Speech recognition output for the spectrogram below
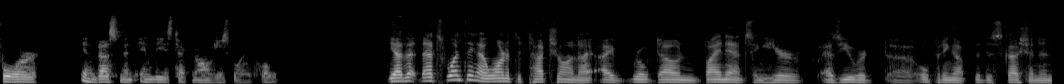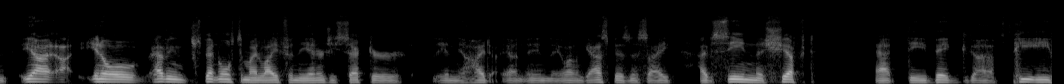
for investment in these technologies going forward. Yeah, that, that's one thing I wanted to touch on. I, I wrote down financing here as you were uh, opening up the discussion. And yeah, I, you know, having spent most of my life in the energy sector, in the high, in the oil and gas business, I I've seen the shift at the big uh, PE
